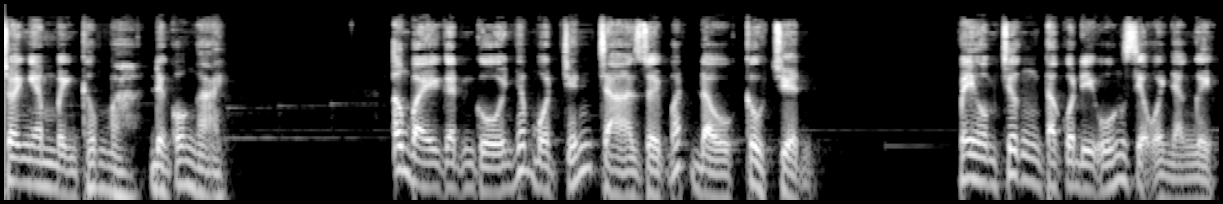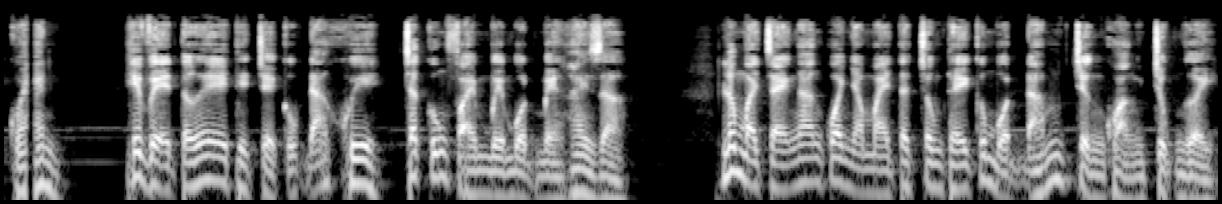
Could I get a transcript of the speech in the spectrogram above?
Cho anh em mình không mà, đừng có ngại. Ông bảy gần gù nhấp một chén trà Rồi bắt đầu câu chuyện. Mấy hôm trước tao có đi uống rượu ở nhà người quen. Khi về tới thì trời cũng đã khuya, Chắc cũng phải 11-12 giờ. Lúc mà chạy ngang qua nhà mày ta trông thấy có một đám chừng khoảng chục người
